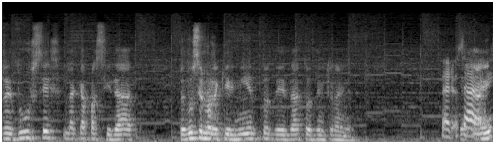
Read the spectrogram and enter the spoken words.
reduces la capacidad, reduces los requerimientos de datos de entrenamiento. Claro, o sea, ahí,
